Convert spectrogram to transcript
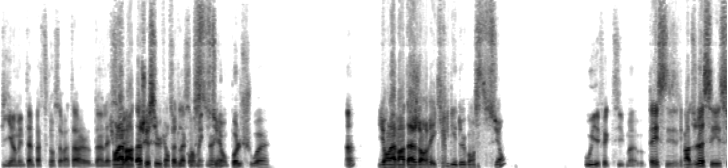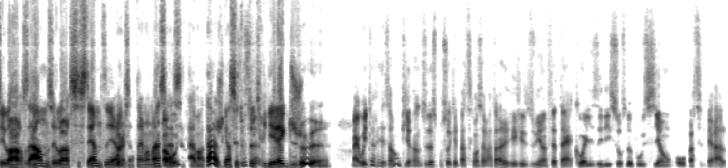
Puis en même temps, le Parti conservateur, dans la Ils ont l'avantage que c'est eux qui ont fait la Constitution. Maintenant, ils n'ont pas le choix. Ils ont l'avantage d'avoir écrit les deux constitutions. Oui, effectivement. Rendu là, c'est leurs armes, c'est leur système. À un certain moment, c'est ah avantage. Quand c'est tout écrit les règles du jeu. Euh, ben oui, tu as raison. Puis rendu là, c'est pour ça que le Parti conservateur est réduit en fait à coaliser les sources d'opposition au Parti libéral.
